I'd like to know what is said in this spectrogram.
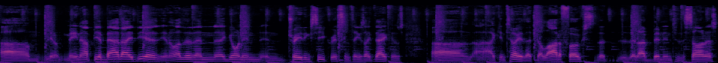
um, you know, may not be a bad idea. You know, other than uh, going in and trading secrets and things like that, because uh, I can tell you that a lot of folks that that I've been into the saunas,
